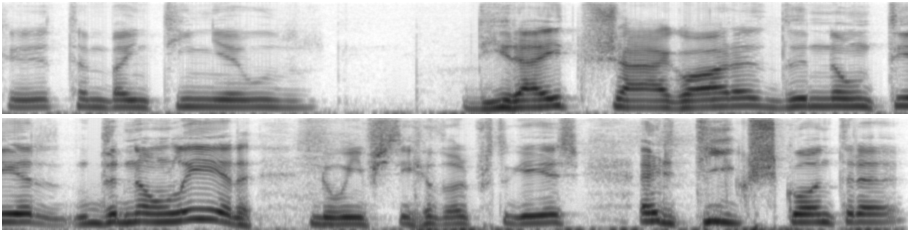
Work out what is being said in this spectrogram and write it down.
que também tinha o direito já agora de não ter, de não ler no investigador português artigos contra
